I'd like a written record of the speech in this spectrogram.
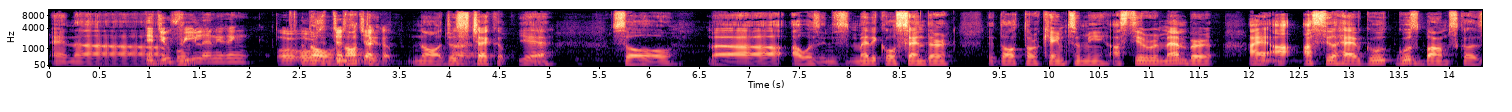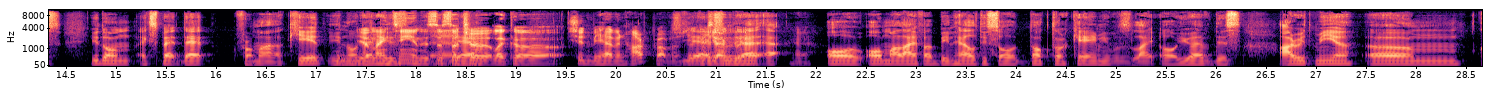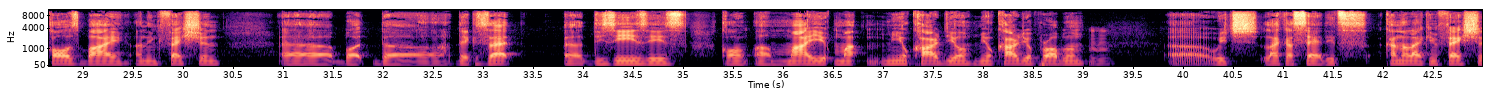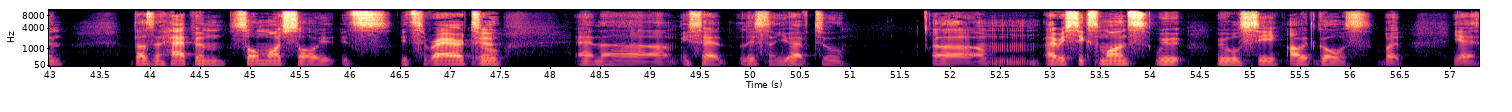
and uh, Did you boom. feel anything, or, or no, just nothing. checkup? No, just Ah. checkup. Yeah. So uh, I was in this medical center. The doctor came to me. I still remember. I I, I still have goosebumps because you don't expect that from a kid. You know. Yeah, that is- 19. This is Yeah. such a like a Shouldn't be having heart problems. Yeah, Exactly. actually, I, I, Yeah. all all my life I've been healthy. So doctor came, he was like, "Oh, you have this arrhythmia um, caused by an infection, uh, but the the exact uh, disease is called uh, myo, my, myocardial myocardial problem, uh, which, like I said, it's kind of like infection. Doesn't happen so much, so it's it's rare too Yeah. and um, he said, "Listen, you have to um, every six months we we will see how it goes." But yeah,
